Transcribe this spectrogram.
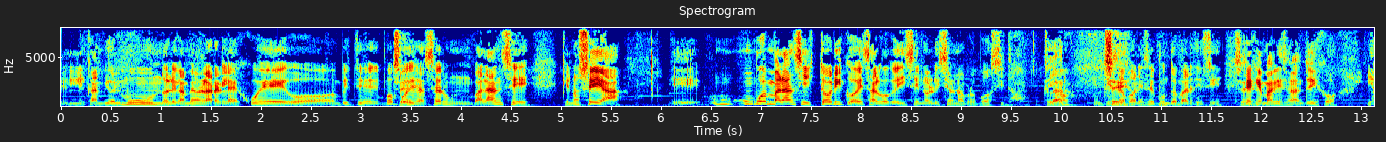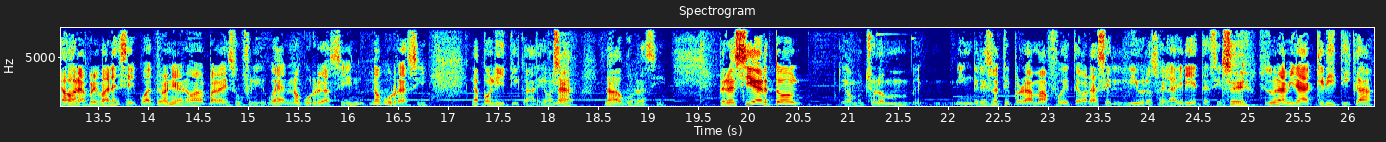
Eh, le cambió el mundo, le cambiaron la regla de juego, viste, vos Sí. podés hacer un balance que no sea eh, un, un buen balance histórico es algo que dice no lo hicieron a propósito. ¿no? Claro. Empieza Sí. por ese punto de partida, sí. Es que Macri se levantó y dijo, y ahora prepárense, cuatro años y no van a parar de sufrir. Bueno, no ocurrió así, no ocurre así. La política, digo, Sí. nada, nada ocurre así. Pero es cierto, digamos, yo lo mi ingreso a este programa fue, te verás, el libro sobre la grieta. Es decir, yo tengo una mirada crítica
